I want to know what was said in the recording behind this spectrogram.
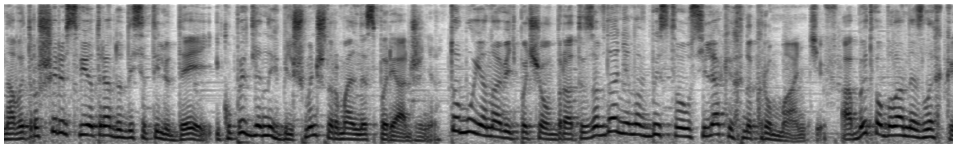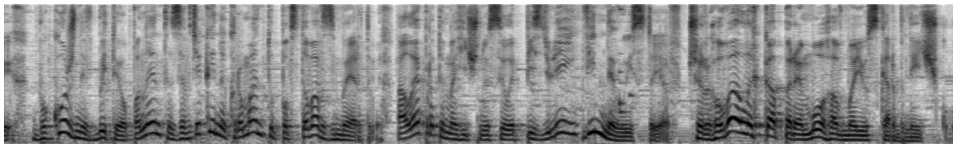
Навіть розширив свій отряд до 10 людей і купив для них більш-менш нормальне спорядження. Тому я навіть почав брати завдання на вбивство усіляких некромантів. А битва була не з легких, бо кожний вбитий опонент завдяки некроманту повставав з мертвих. Але проти магічної сили піздюлей він не вистояв. Чергова легка перемога в мою скарбничку.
